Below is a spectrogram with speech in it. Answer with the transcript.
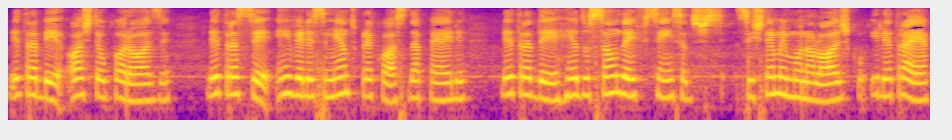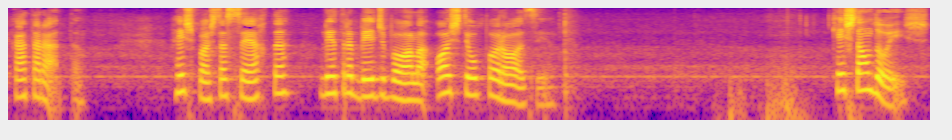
letra B, osteoporose, letra C, envelhecimento precoce da pele, letra D, redução da eficiência do sistema imunológico e letra E, catarata. Resposta certa: Letra B de bola, osteoporose. Questão 2.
